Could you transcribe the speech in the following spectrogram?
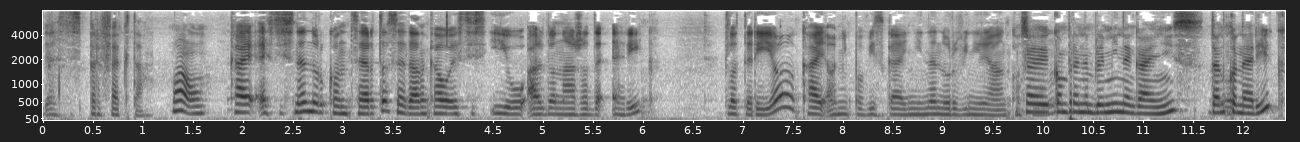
Estis perfekta. Wow. Kaj estis ne nur koncerto, sed ankaŭ estis iu aldonaĵo de Erik loterio kaj oni povis gajni ne nur vinilan kosmon. Kaj okay, kompreneble mi ne gajnis, dankon Erik.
